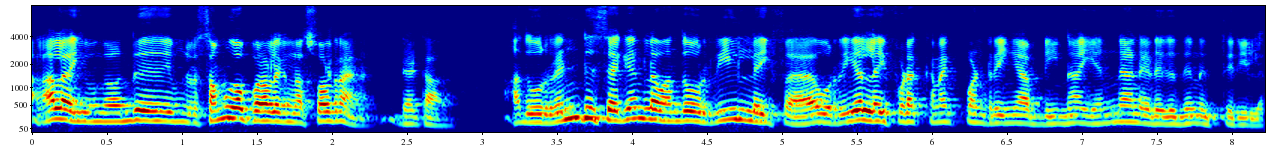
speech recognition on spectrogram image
அதனால இவங்க வந்து இவங்க சமூக போராளிகள் நான் சொல்றேன் டேட்டா அது ஒரு ரெண்டு செகண்டில் வந்து ஒரு ரியல் லைஃப்பை ஒரு ரியல் லைஃபோட கனெக்ட் பண்ணுறீங்க அப்படின்னா என்னென்னு எடுக்குதுன்னு எனக்கு தெரியல.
